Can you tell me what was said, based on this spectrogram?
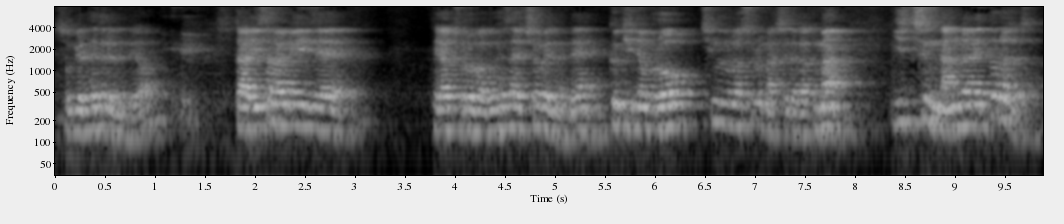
소개를 해드렸는데요. 자, 이 사람이 이제 대학 졸업하고 회사에 취업했는데 그 기념으로 친구들과 술을 마시다가 그만 2층 난간에 떨어져서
